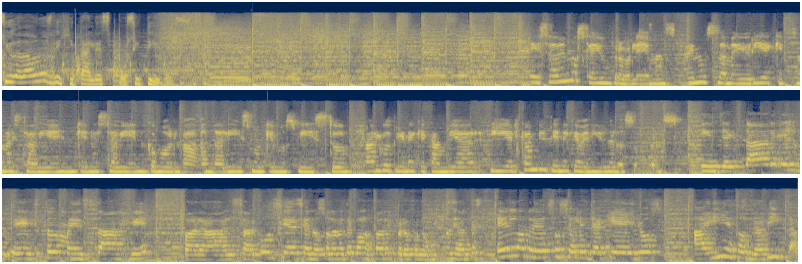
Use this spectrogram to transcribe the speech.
ciudadanos digitales positivos. Eh, sabemos que hay un problema, sabemos la mayoría que esto no está bien, que no está bien como el vandalismo que hemos visto. Algo tiene que cambiar y el cambio tiene que venir de nosotros. Inyectar el, este mensaje para alzar conciencia, no solamente con los padres, pero con los estudiantes en las redes sociales, ya que ellos ahí es donde habitan.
